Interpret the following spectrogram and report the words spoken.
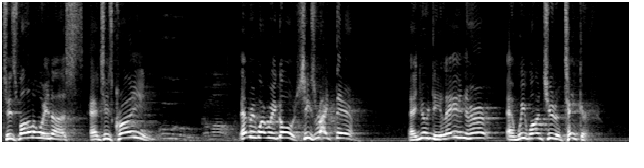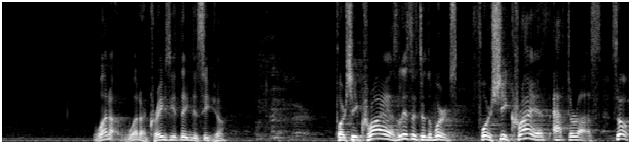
She's following us and she's crying. Everywhere we go, she's right there. And you're delaying her, and we want you to take her. What a, what a crazy thing to see, huh? For she crieth, listen to the words, for she crieth after us. So,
